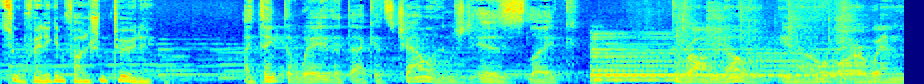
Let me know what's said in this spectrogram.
zufälligen falschen Töne. I think the way that that gets challenged is like the wrong note, you know, or when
